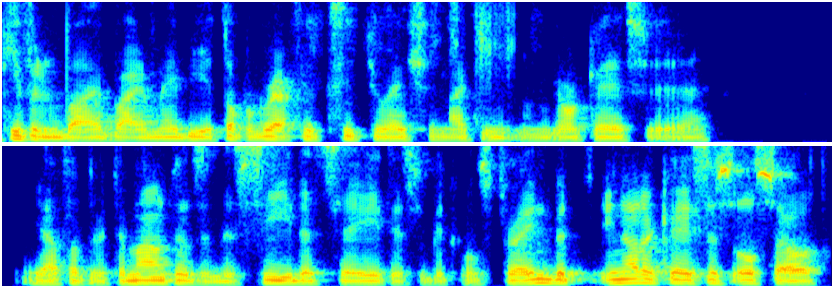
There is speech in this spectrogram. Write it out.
given by by maybe a topographic situation, like in, in your case, uh, yeah, with the mountains and the sea, let's say it is a bit constrained. But in other cases also,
